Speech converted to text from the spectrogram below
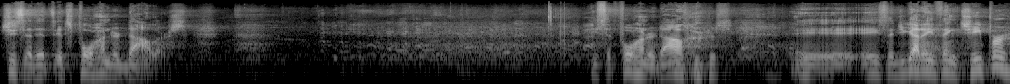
She said, It's, it's $400. He said, $400? He, he said, You got anything cheaper?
